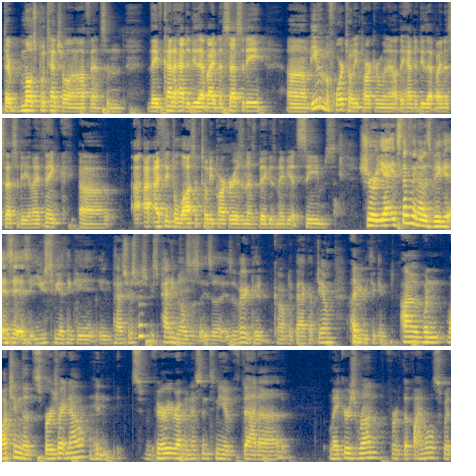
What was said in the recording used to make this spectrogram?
their most potential on offense, and they've kind of had to do that by necessity. Um, even before Tony Parker went out, they had to do that by necessity, and I think uh, I, I think the loss of Tony Parker isn't as big as maybe it seems. Sure, yeah, it's definitely not as big as it, as it used to be. I think in, in past years, especially because Patty Mills is, is a is a very good, competent backup. Damn, I- what are you thinking? I when watching the Spurs right now, it, it's very reminiscent to me of that uh, Lakers run for the finals with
